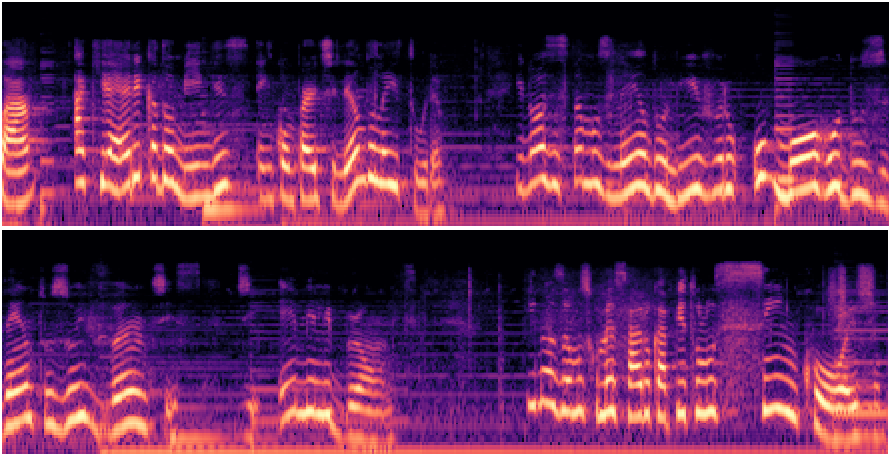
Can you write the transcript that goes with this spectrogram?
Olá, aqui é Erika Domingues em Compartilhando Leitura e nós estamos lendo o livro O Morro dos Ventos Uivantes de Emily Bront. E nós vamos começar o capítulo 5 hoje.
